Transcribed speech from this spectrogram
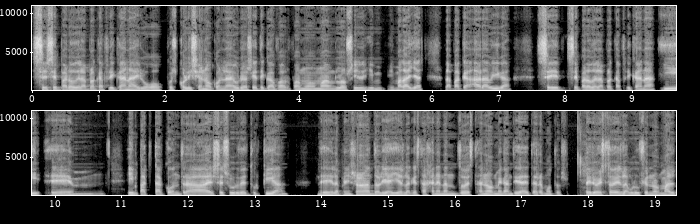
se separó de la placa africana y luego pues colisionó con la euroasiática para formar los Himalayas, la placa arábiga se separó de la placa africana y em, impacta contra ese sur de Turquía, de la península de Anatolia y es la que está generando toda esta enorme cantidad de terremotos. Pero esto es la evolución normal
